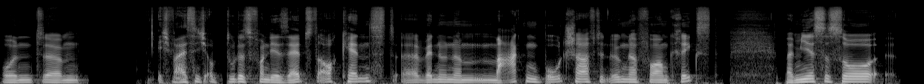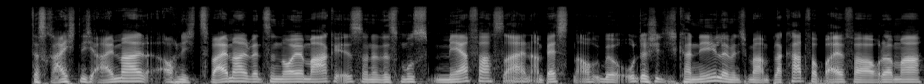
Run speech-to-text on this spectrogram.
Und ähm, ich weiß nicht, ob du das von dir selbst auch kennst, äh, wenn du eine Markenbotschaft in irgendeiner Form kriegst. Bei mir ist es so, das reicht nicht einmal, auch nicht zweimal, wenn es eine neue Marke ist, sondern das muss mehrfach sein, am besten auch über unterschiedliche Kanäle, wenn ich mal am Plakat vorbeifahre oder mal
